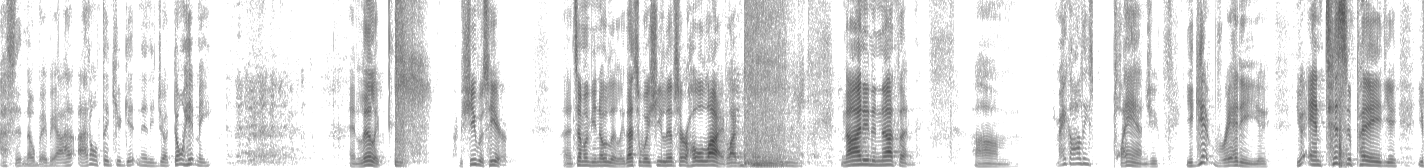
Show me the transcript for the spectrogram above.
I said, No, baby, I, I don't think you're getting any drugs. Don't hit me. and Lily, mean, she was here. And some of you know Lily. That's the way she lives her whole life, like 90 to nothing. Um, you make all these plans. You, you get ready. You, you anticipate. You, you,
